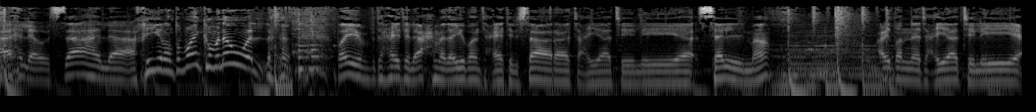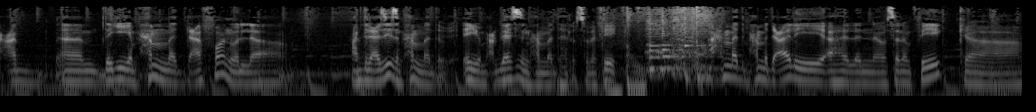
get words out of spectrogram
أهلا وسهلا. أخيرا طب وينكم من أول؟ طيب تحياتي لأحمد أيضا تحياتي لسارة تحياتي لسلمى. أيضا تحياتي لعب دقيقة محمد عفوا ولا عبد العزيز محمد؟ أيوه عبد العزيز محمد أهلا وسهلا فيك. أحمد محمد علي أهلا وسهلا فيك. آه،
